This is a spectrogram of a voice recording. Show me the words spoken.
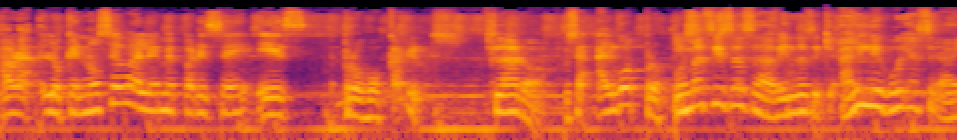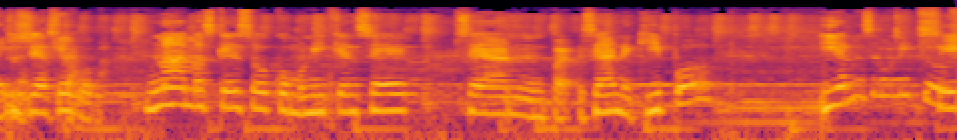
Ahora, lo que no se vale, me parece, es provocarlos. Claro. O sea, algo a Y propósito. más si estás sabiendo de que, ay, le voy a hacer, ay, Pues no, ya qué está. Nada más que eso, comuníquense, sean, sean equipo y ámense bonito. Sí, y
